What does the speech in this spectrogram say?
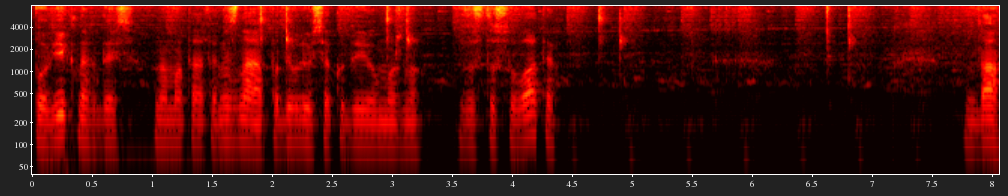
по вікнах десь намотати. Не знаю, подивлюся, куди його можна застосувати. Да,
